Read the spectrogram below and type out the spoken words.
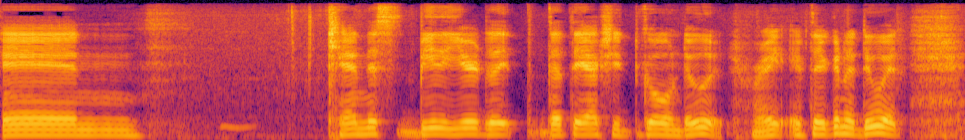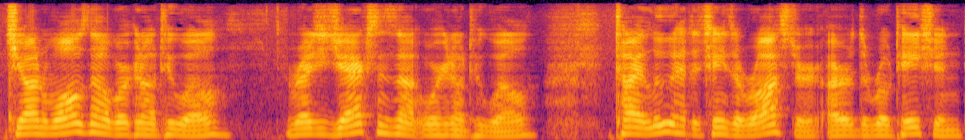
And can this be the year that that they actually go and do it, right? If they're gonna do it, John Wall's not working out too well. Reggie Jackson's not working out too well. Ty Lue had to change the roster or the rotation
